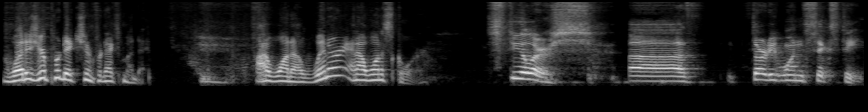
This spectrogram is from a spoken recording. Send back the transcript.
What is your prediction for next Monday? I want a winner and I want a score. Steelers, uh 31 16.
